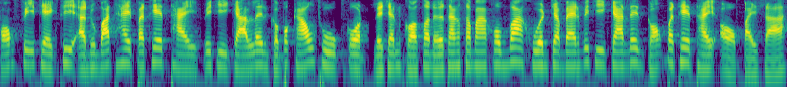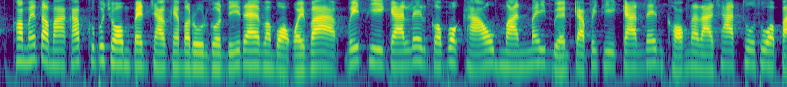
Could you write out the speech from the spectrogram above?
ของฟรีเทคที่อนุมัติให้ประเทศไทย วิธีการเล่นของพวกเขาถูกกฎ และฉันขอเสนอทางสมาคมว่าควรจะแบนวิธีการเล่นของประเทศไทยออกไปซะ คอมเมนต์ต่อมาครับคุณผู้ชมเป็นชาวแคนารูนคนนี้ได้มาบอกไว้ว่า วิธีการเล่นของพวกเขา มันไม่เหมือนกับวิธีการเล่นของนานาชาติทั่ว ๆ ไป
